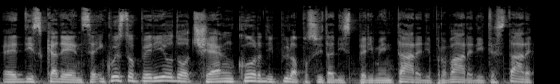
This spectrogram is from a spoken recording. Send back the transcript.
eh, di scadenze. In questo periodo c'è ancora di più la possibilità di sperimentare, di provare, di testare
